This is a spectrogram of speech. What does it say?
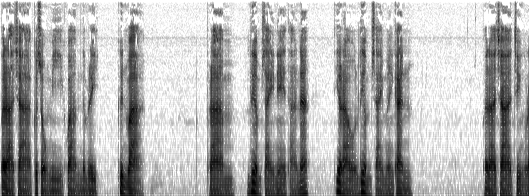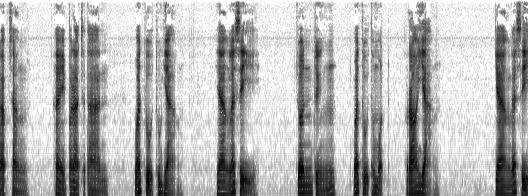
พระราชาก็ทรงมีความดำริขึ้นว่า พราหมณ์เลื่อมใสในฐานะที่เราเลื่อมใสเหมือนกัน พระราชาจึงรับสั่งให้พระราชทาน วัตถุทุกอย่าง อย่างละสี่จนถึงวัตถุทั้งหมดร้อยอย่าง อย่างละสี่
